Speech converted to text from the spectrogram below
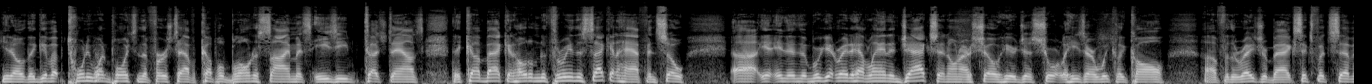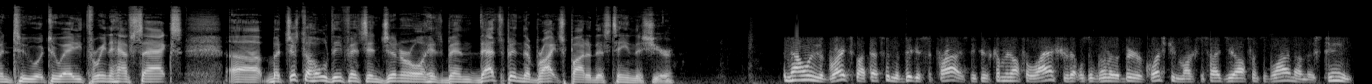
You know, they give up 21 points in the first half, a couple blown assignments, easy touchdowns. They come back and hold them to three in the second half. And so, uh, and, and we're getting ready to have Landon Jackson on our show here just shortly. He's our weekly call uh, for the Razorbacks, six foot seven, two two eighty, three and a half sacks. Uh, but just the whole defense in general has been that's been the bright spot of this team this year. Not only the bright spot, that's been the biggest surprise because coming off of last year, that was one of the bigger question marks besides the offensive line on this team.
